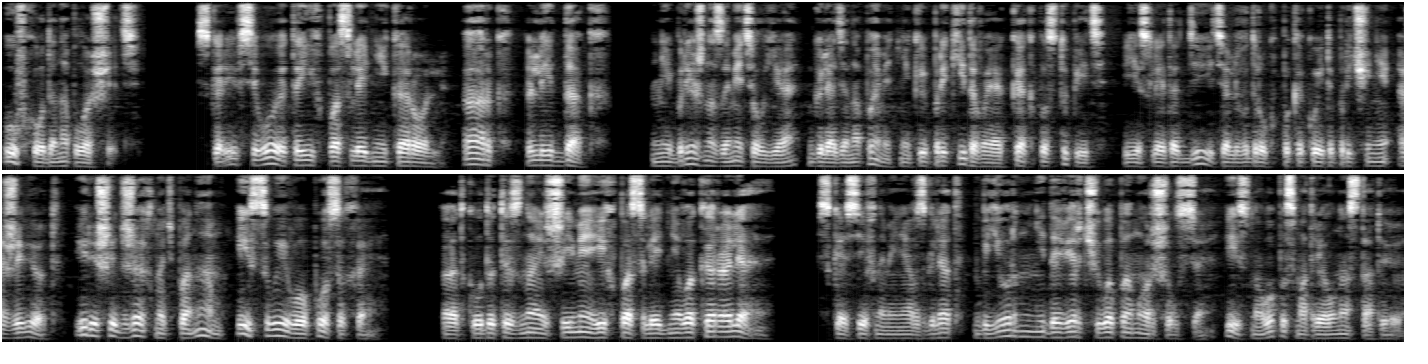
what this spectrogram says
у входа на площадь. Скорее всего, это их последний король, Арк Лидак. Небрежно заметил я, глядя на памятник и прикидывая, как поступить, если этот деятель вдруг по какой-то причине оживет и решит жахнуть по нам из своего посоха. «Откуда ты знаешь имя их последнего короля?» Скосив на меня взгляд, Бьорн недоверчиво поморщился и снова посмотрел на статую.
